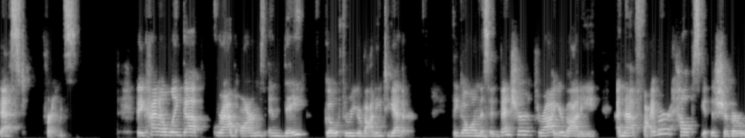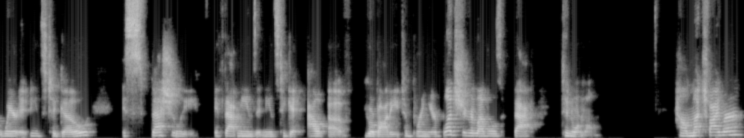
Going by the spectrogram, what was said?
best friends. They kind of link up, grab arms, and they go through your body together. They go on this adventure throughout your body, and that fiber helps get the sugar where it needs to go, especially if that means it needs to get out of your body to bring your blood sugar levels back to normal. How much fiber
